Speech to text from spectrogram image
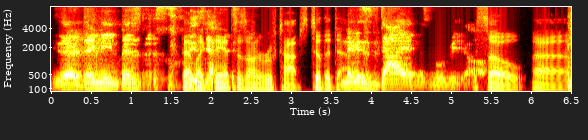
They're, they mean business. that like guys- dances on rooftops to the death. Niggas die in this movie, y'all. So uh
